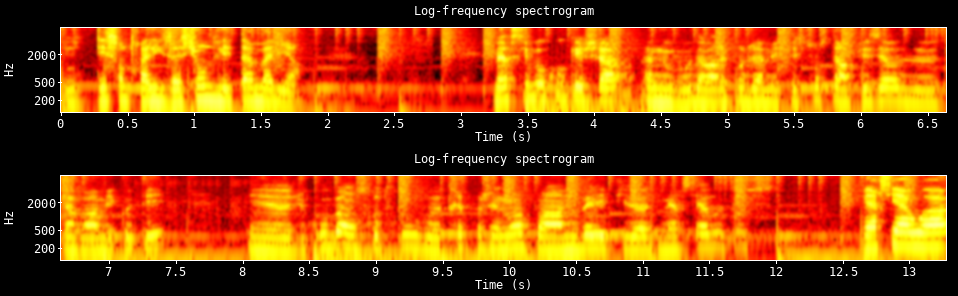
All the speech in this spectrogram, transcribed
une décentralisation de l'État malien. Merci beaucoup Kesha, à nouveau, d'avoir répondu à mes questions. C'était un plaisir de t'avoir à mes côtés. Et euh, du coup, bah, on se retrouve très prochainement pour un nouvel épisode. Merci à vous tous. Merci Awa.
